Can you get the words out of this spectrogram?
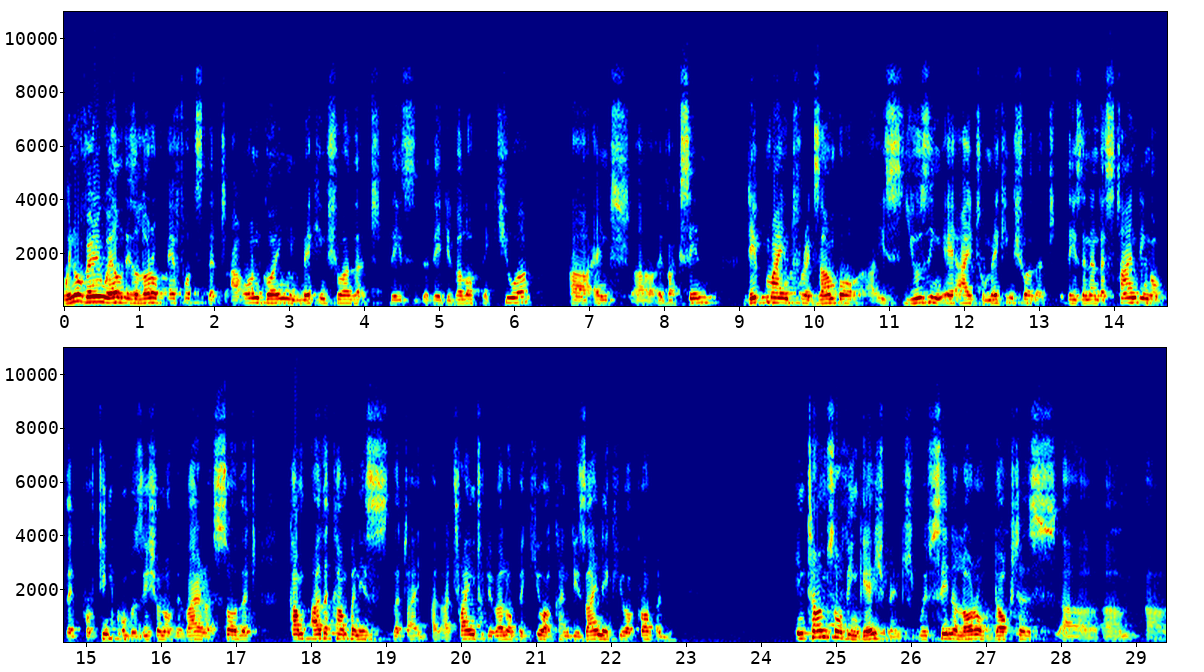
We know very well there's a lot of efforts that are ongoing in making sure that they develop a cure uh, and uh, a vaccine. DeepMind, for example, uh, is using AI to making sure that there's an understanding of the protein composition of the virus so that com- other companies that are, are trying to develop a cure can design a cure properly. In terms of engagement, we've seen a lot of doctors uh, um, uh,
